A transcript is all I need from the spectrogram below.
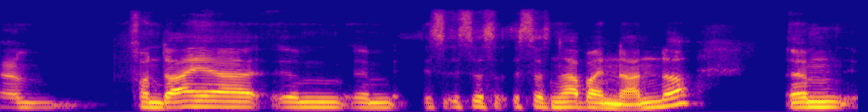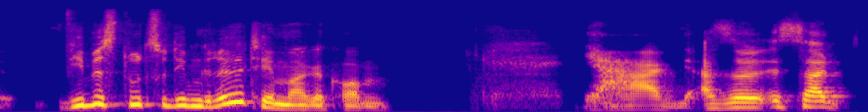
ähm, von daher ähm, ähm, ist, ist, das, ist das nah beieinander. Ähm, wie bist du zu dem Grillthema gekommen? Ja, also ist halt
